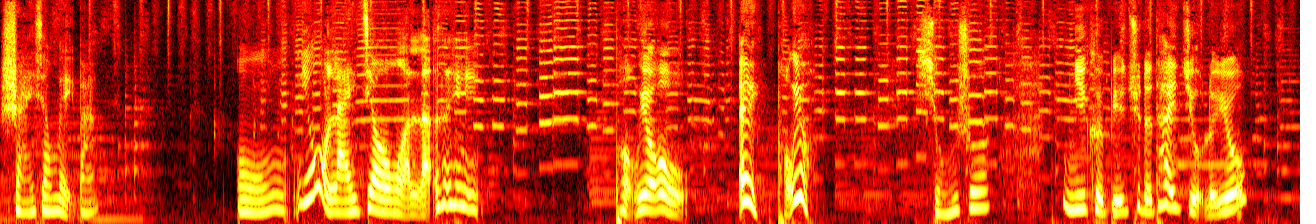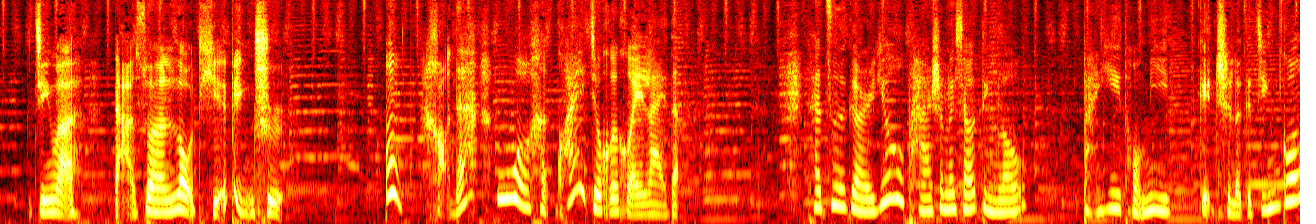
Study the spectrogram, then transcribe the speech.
甩响尾巴。哦，又来叫我了，嘿嘿。朋友，哎，朋友，熊说：“你可别去的太久了哟，今晚打算烙铁饼吃。”嗯，好的，我很快就会回来的。他自个儿又爬上了小顶楼，把一桶蜜给吃了个精光。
